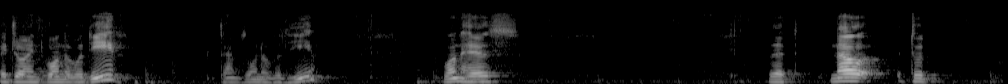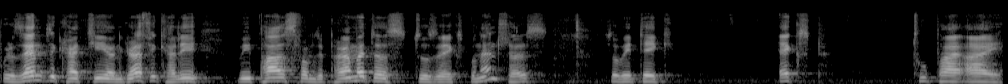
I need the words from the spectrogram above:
adjoint 1 over d times 1 over d, one has that now to present the criterion graphically, we pass from the parameters to the exponentials. So we take exp 2 pi i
